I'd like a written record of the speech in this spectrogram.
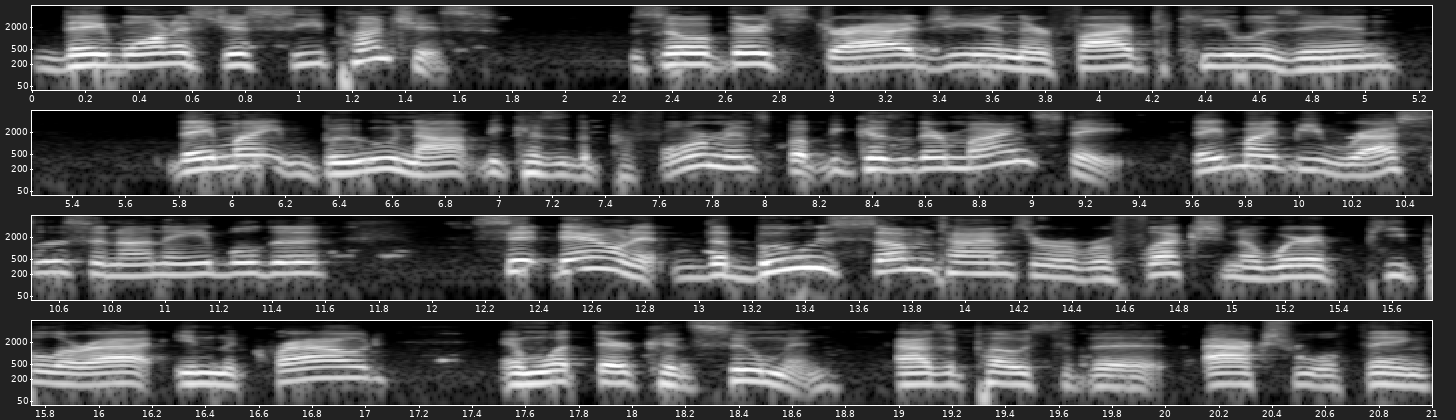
they want to just see punches. So if there's strategy and they're five tequilas in, they might boo not because of the performance, but because of their mind state. They might be restless and unable to sit down. It, the boos sometimes are a reflection of where people are at in the crowd and what they're consuming, as opposed to the actual thing.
